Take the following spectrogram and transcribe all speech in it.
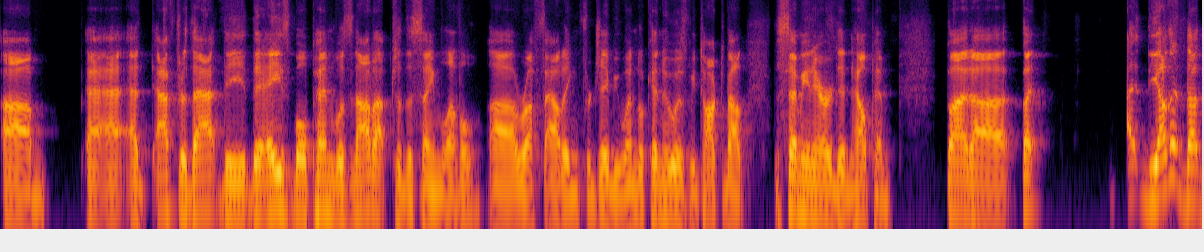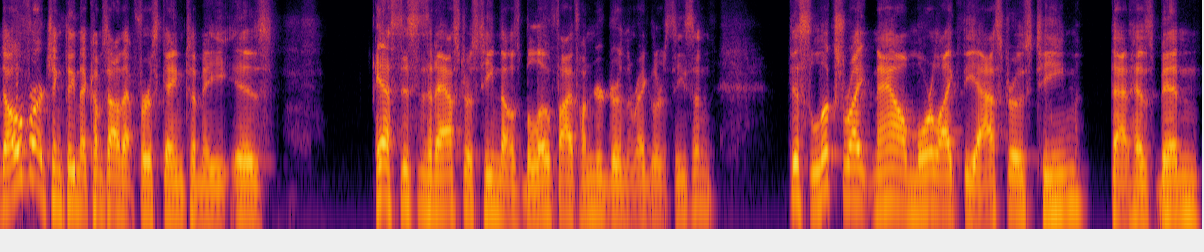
Um, at, after that, the the A's bullpen was not up to the same level. Uh, rough outing for JB Wendelken, who, as we talked about, the Semien error didn't help him. But uh, but uh, the other the, the overarching thing that comes out of that first game to me is, yes, this is an Astros team that was below 500 during the regular season, this looks right now more like the Astros team that has been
